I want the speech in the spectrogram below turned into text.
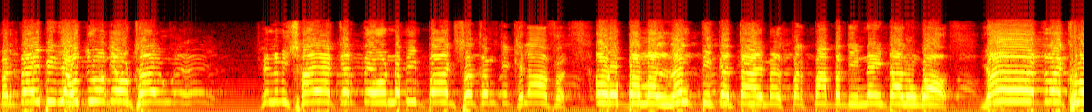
بردائی بھی یہودیوں کے اٹھائے ہوئے ہیں۔ فلم شائع کرتے ہو نبی پاک سسم کے خلاف اور اوباما لنگتی کہتا ہے، میں اس پر پابندی نہیں ڈالوں گا۔ یاد رکھ لو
